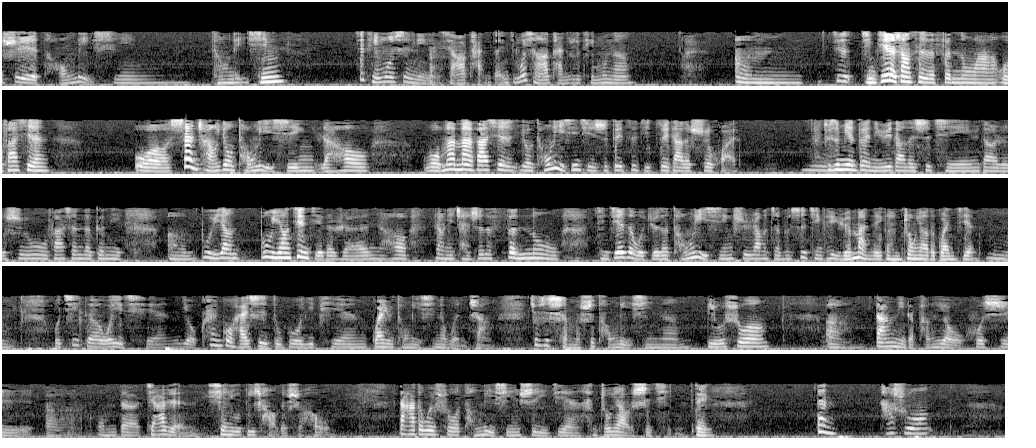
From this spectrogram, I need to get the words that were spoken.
是同理心。同理心，这题目是你想要谈的，你怎么会想要谈这个题目呢？嗯，就紧接着上次的愤怒啊，我发现我擅长用同理心，然后我慢慢发现，有同理心其实是对自己最大的释怀。嗯，就是面对你遇到的事情、遇到人事物发生的跟你嗯不一样、不一样见解的人，然后让你产生的愤怒，紧接着我觉得同理心是让整个事情可以圆满的一个很重要的关键。嗯，我记得我以前有看过还是读过一篇关于同理心的文章，就是什么是同理心呢？比如说，嗯，当你的朋友或是呃。我们的家人陷入低潮的时候，大家都会说同理心是一件很重要的事情。对，但他说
